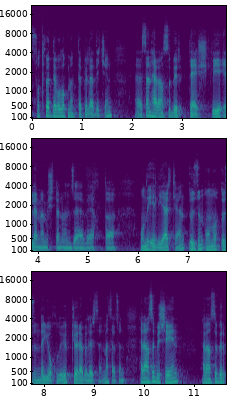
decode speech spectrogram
software development-də belədir ki, e, sən hər hansı bir dəyişikliyi eləməmişdən öncə və yaxud da onu eləyərkən özün onu özündə yoxlayıb görə bilirsən. Məsəl üçün hər hansı bir şeyin, hər hansı bir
